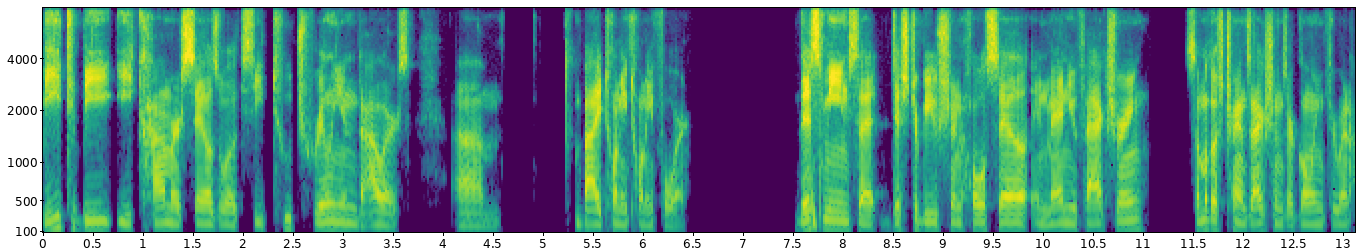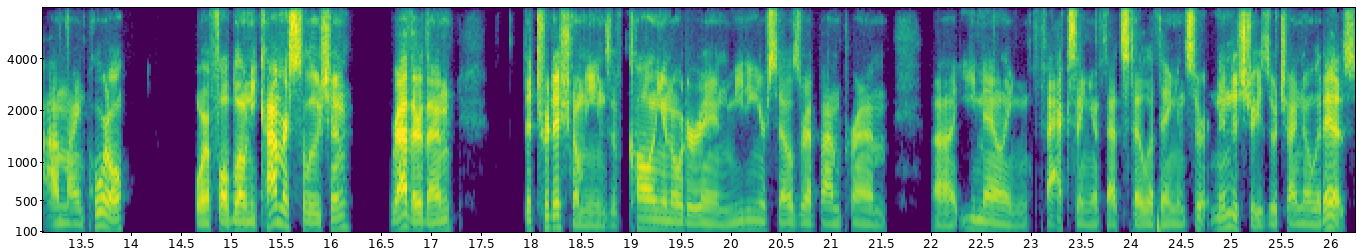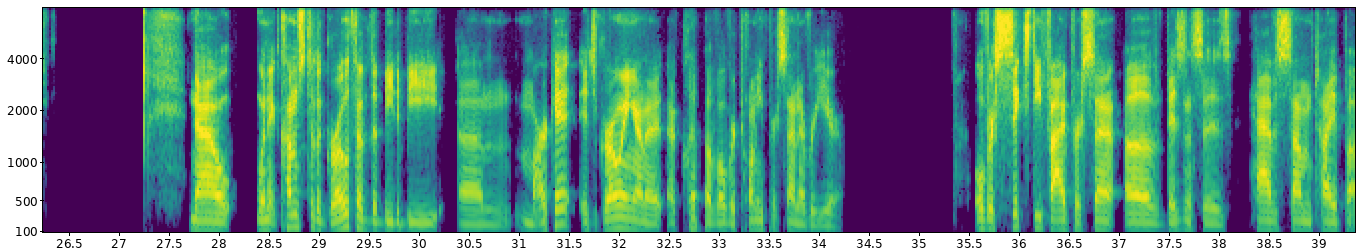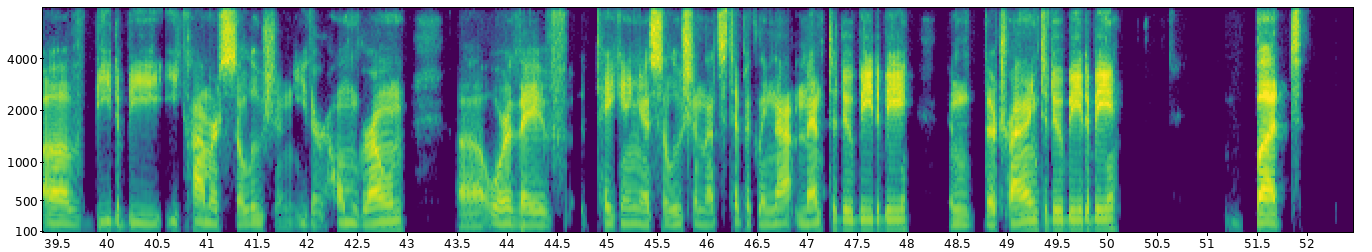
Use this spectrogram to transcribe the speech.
B2B e-commerce sales will exceed two trillion dollars um, by 2024. This means that distribution, wholesale, and manufacturing, some of those transactions are going through an online portal or a full blown e commerce solution rather than the traditional means of calling an order in, meeting your sales rep on prem, uh, emailing, faxing, if that's still a thing in certain industries, which I know it is. Now, when it comes to the growth of the B2B um, market, it's growing on a, a clip of over 20% every year. Over 65% of businesses have some type of B2B e commerce solution, either homegrown uh, or they've taken a solution that's typically not meant to do B2B and they're trying to do B2B. But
